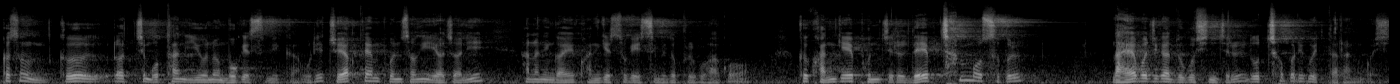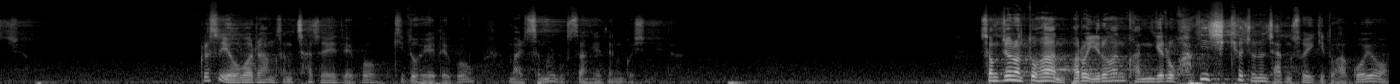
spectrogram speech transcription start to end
그것은 그렇지 못한 이유는 뭐겠습니까? 우리의 죄악된 본성이 여전히 하나님과의 관계 속에 있음에도 불구하고 그 관계의 본질을 내 참모습을 나의 아버지가 누구신지를 놓쳐버리고 있다는 것이죠. 그래서 여호와를 항상 찾아야 되고 기도해야 되고 말씀을 묵상해야 되는 것입니다. 성전은 또한 바로 이러한 관계를 확인시켜 주는 장소이기도 하고요.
